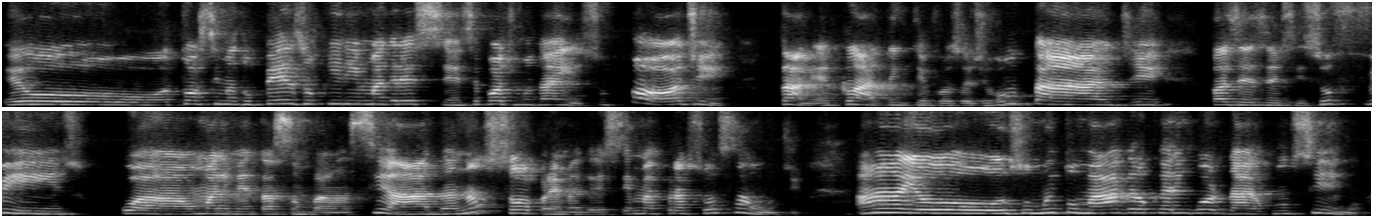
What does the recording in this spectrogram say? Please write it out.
eu tô acima do peso, eu queria emagrecer. Você pode mudar isso? Pode. Tá, é claro, tem que ter força de vontade, fazer exercício físico, uma alimentação balanceada, não só para emagrecer, mas para a sua saúde. Ah, eu sou muito magra, eu quero engordar, eu consigo?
